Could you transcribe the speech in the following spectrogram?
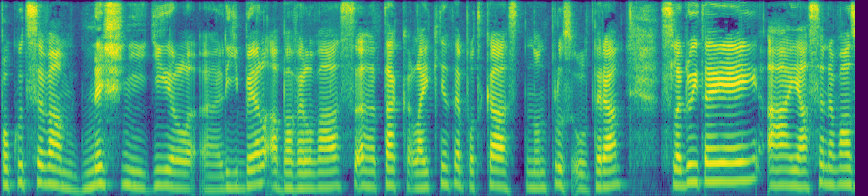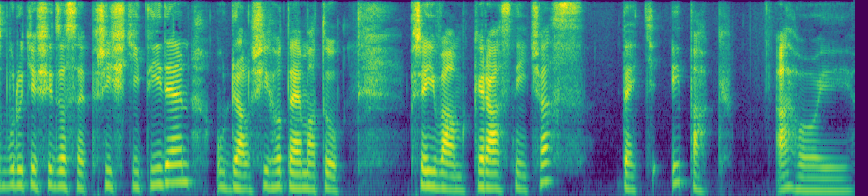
Pokud se vám dnešní díl eh, líbil a bavil vás, eh, tak lajkněte podcast Non Plus Ultra, sledujte jej a já se na vás budu těšit zase příští týden u dalšího tématu. Přeji vám krásný čas, teď i pak. Ahoj.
